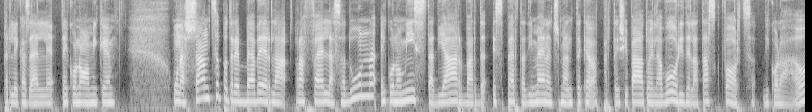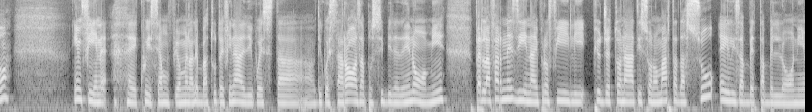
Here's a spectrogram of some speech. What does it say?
per le caselle economiche. Una chance potrebbe averla Raffaella Sadun, economista di Harvard, esperta di management che ha partecipato ai lavori della task force di Colau Infine, e qui siamo più o meno alle battute finali di questa, di questa, rosa possibile dei nomi, per la Farnesina i profili più gettonati sono Marta Dassù e Elisabetta Belloni.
